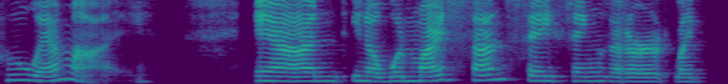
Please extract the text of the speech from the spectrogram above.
who am i? And you know when my sons say things that are like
